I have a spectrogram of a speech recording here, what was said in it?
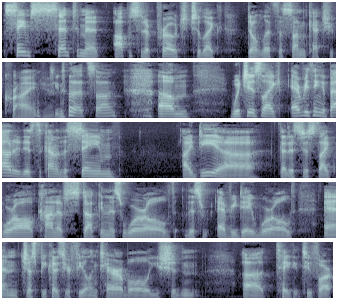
same sentiment opposite approach to like don't let the sun catch you crying yeah. do you know that song um, which is like everything about it is the kind of the same idea that it's just like we're all kind of stuck in this world this everyday world and just because you're feeling terrible you shouldn't uh, take it too far.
